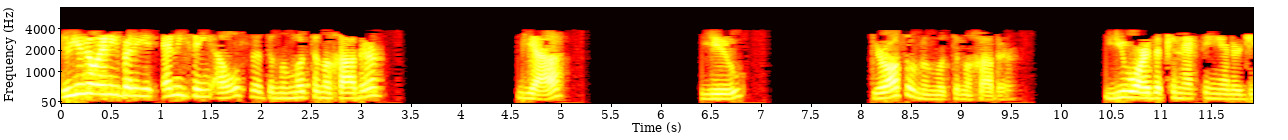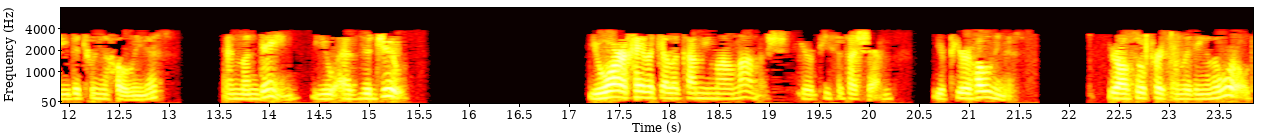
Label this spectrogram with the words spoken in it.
Do you know anybody, anything else that's a Mamutza Mechaber? Yeah. You. You're also a Mamutza Mechaber. You are the connecting energy between holiness and mundane. You as the Jew. You are a chelik elakami mamash. You're a piece of Hashem. You're pure holiness. You're also a person living in the world.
